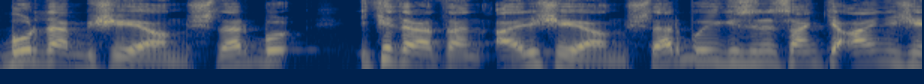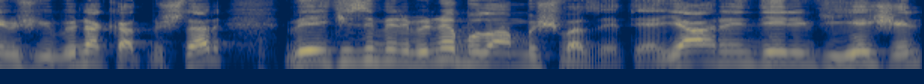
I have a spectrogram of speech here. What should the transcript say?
buradan bir şeyi almışlar. Bu iki taraftan ayrı şeyi almışlar. Bu ikisini sanki aynı şeymiş gibi birbirine katmışlar ve ikisi birbirine bulanmış vaziyette. Yani Yahren diyelim ki yeşil,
